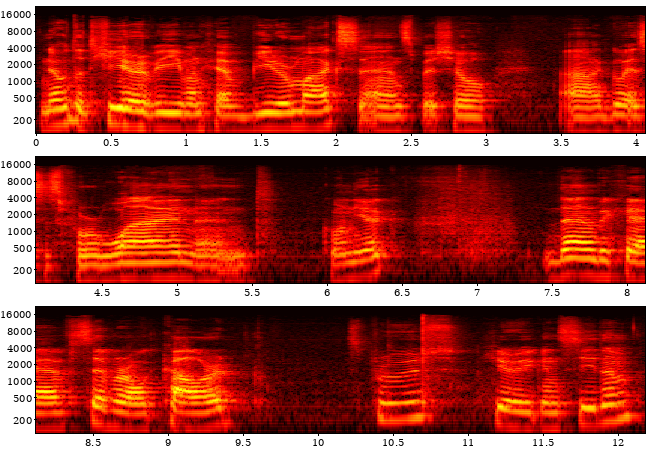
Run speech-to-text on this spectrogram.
Note that here we even have beer mugs and special uh, glasses for wine and cognac. Then we have several colored sprues. Here you can see them.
